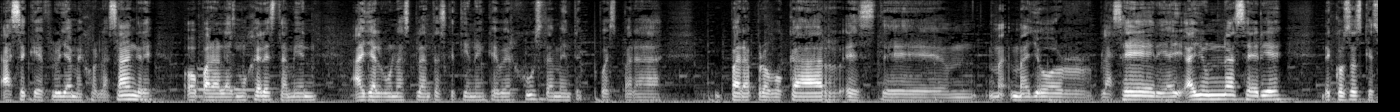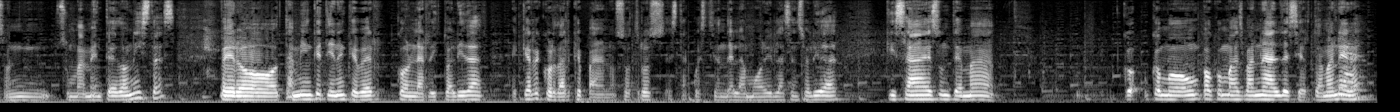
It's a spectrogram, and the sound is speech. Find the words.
hace que fluya mejor la sangre. O para las mujeres también hay algunas plantas que tienen que ver justamente pues para para provocar este mayor placer y hay, una serie de cosas que son sumamente hedonistas pero también que tienen que ver con la ritualidad. Hay que recordar que para nosotros esta cuestión del amor y la sensualidad quizá es un tema como un poco más banal de cierta manera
